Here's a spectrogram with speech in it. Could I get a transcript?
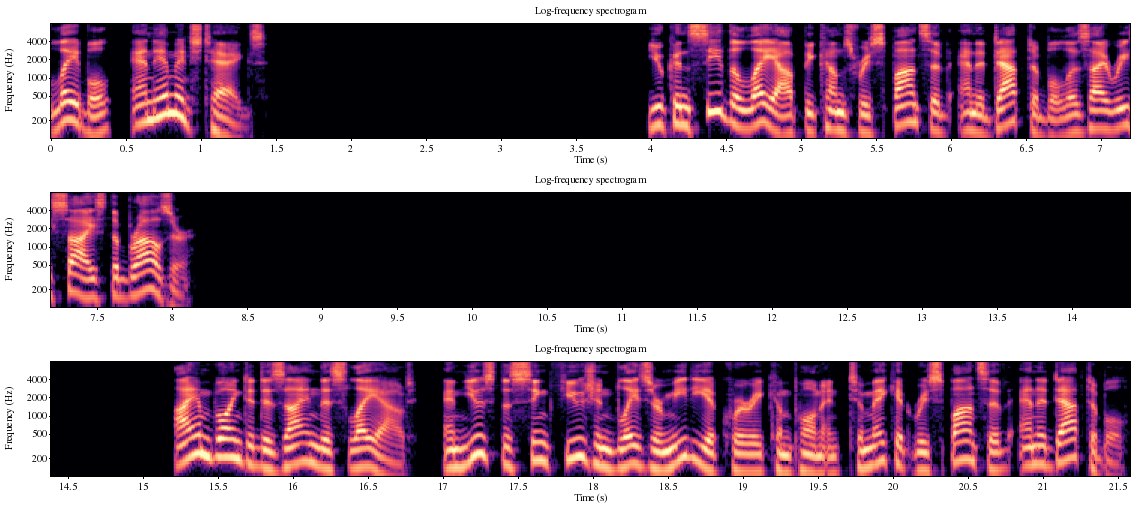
label, and image tags. You can see the layout becomes responsive and adaptable as I resize the browser. I am going to design this layout and use the Syncfusion Blazor Media Query component to make it responsive and adaptable.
